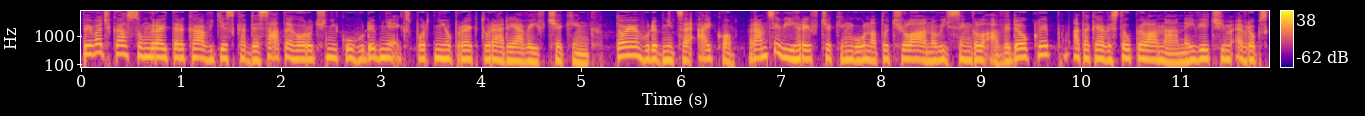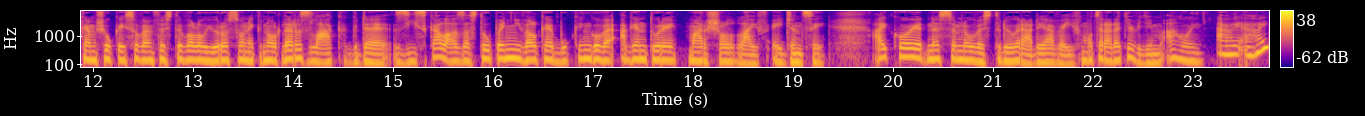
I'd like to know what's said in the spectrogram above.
Zpěvačka, songwriterka vítězka desátého ročníku hudebně exportního projektu Radia Wave Checking. To je hudebnice Aiko. V rámci výhry v Checkingu natočila nový single a videoklip a také vystoupila na největším evropském showcaseovém festivalu Eurosonic Zlak, kde získala zastoupení velké bookingové agentury Marshall Life Agency. Aiko je dnes se mnou ve studiu Radia Wave. Moc ráda tě vidím. Ahoj. Ahoj, ahoj,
